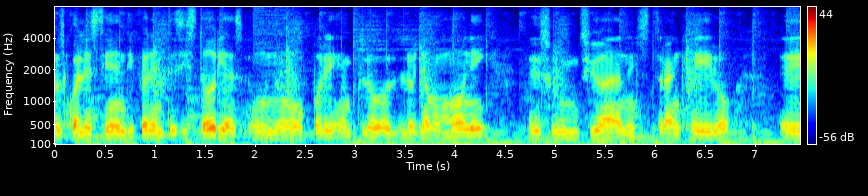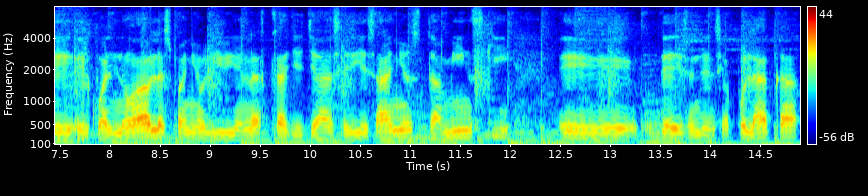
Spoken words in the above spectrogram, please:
los cuales tienen diferentes historias. Uno, por ejemplo, lo llamo Money, es un ciudadano extranjero eh, el cual no habla español y vive en las calles ya hace 10 años, Daminsky, eh, de descendencia polaca,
